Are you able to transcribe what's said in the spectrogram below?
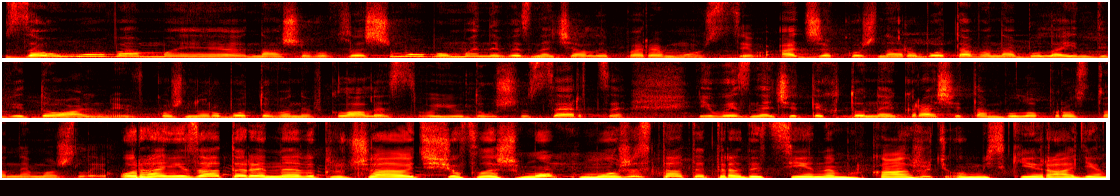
За умовами нашого флешмобу ми не визначали переможців, адже кожна робота вона була індивідуальною. В кожну роботу вони вклали свою душу, серце, і визначити, хто найкращий, там було просто неможливо. Організатори не виключають, що флешмоб може стати традиційним, кажуть у міській раді.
